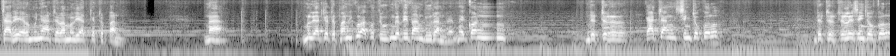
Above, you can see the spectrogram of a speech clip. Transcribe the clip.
cari ilmunya adalah melihat ke depan. Nah, melihat ke depan itu aku tuh ngerti tanduran. Nek kon ndeder kacang sing cukul, ndeder dele sing cukul.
